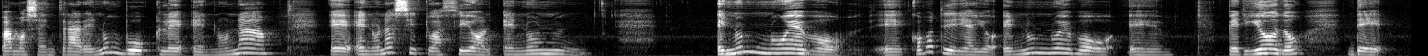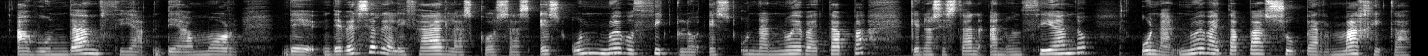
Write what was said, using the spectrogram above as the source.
Vamos a entrar en un bucle, en una eh, en una situación, en un, en un nuevo, eh, ¿cómo te diría yo? En un nuevo eh, periodo de abundancia, de amor, de, de, verse realizadas las cosas. Es un nuevo ciclo, es una nueva etapa que nos están anunciando, una nueva etapa súper mágica,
